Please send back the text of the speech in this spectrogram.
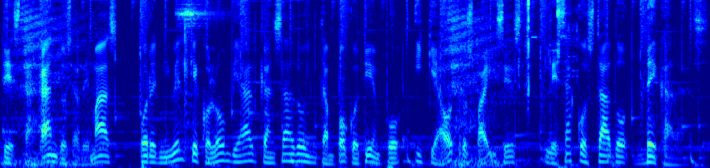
destacándose además por el nivel que Colombia ha alcanzado en tan poco tiempo y que a otros países les ha costado décadas.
